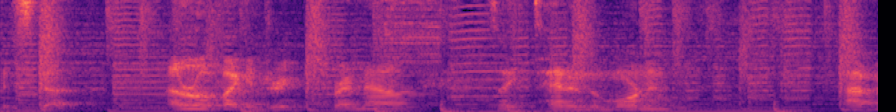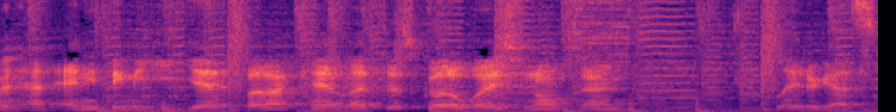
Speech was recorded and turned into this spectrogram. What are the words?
It's done. I don't know if I can drink this right now. It's like 10 in the morning. I haven't had anything to eat yet, but I can't let this go to waste, you know what I'm saying? Later, guys.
